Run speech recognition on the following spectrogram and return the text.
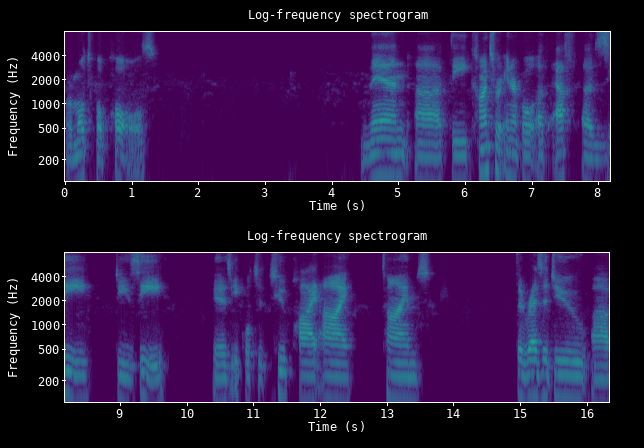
or multiple poles, then uh, the contour integral of f of z dz is equal to 2 pi i times the residue uh,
